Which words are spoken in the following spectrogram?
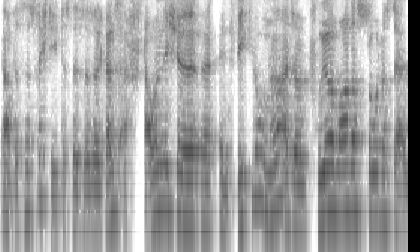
Ja, das ist richtig. Das ist also eine ganz erstaunliche äh, Entwicklung. Ne? Also früher war das so, dass der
